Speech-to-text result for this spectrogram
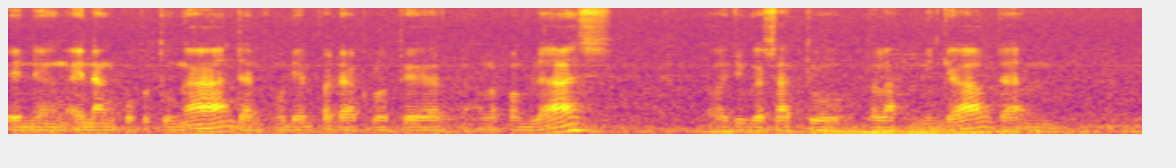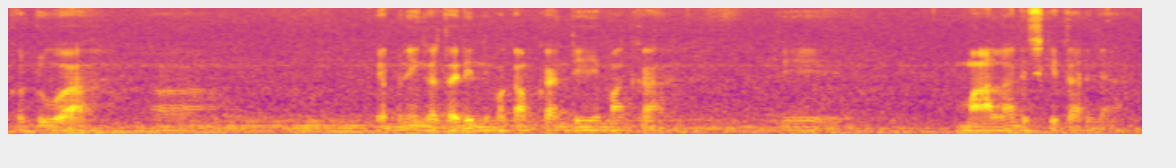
Enang, Enang Pepetungan dan kemudian pada kloter 18 eh, juga satu telah meninggal dan kedua eh, yang meninggal tadi dimakamkan di Makkah di Malang di sekitarnya.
